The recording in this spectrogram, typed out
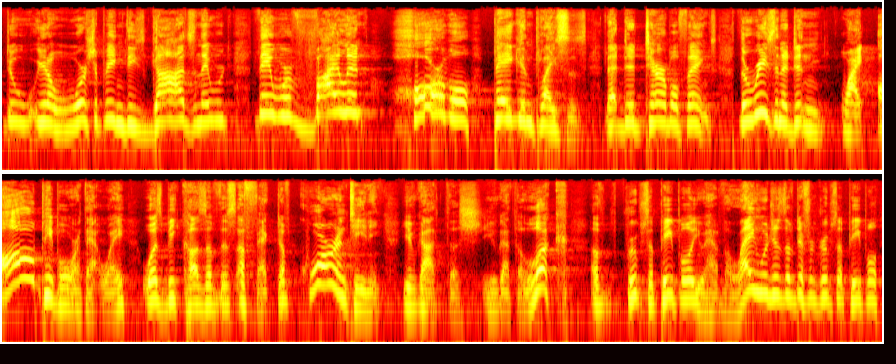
do, you know, worshiping these gods. And they were, they were violent, horrible pagan places that did terrible things. The reason it didn't, why all people weren't that way, was because of this effect of quarantining. You've got the, you've got the look of groups of people, you have the languages of different groups of people.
